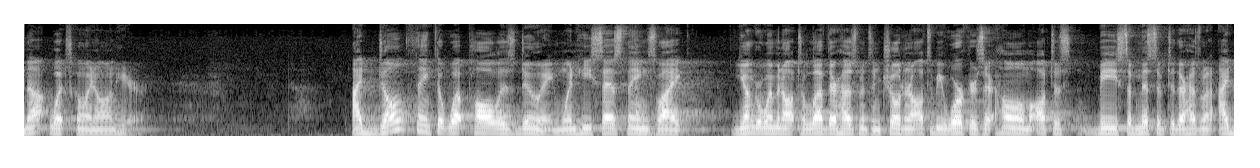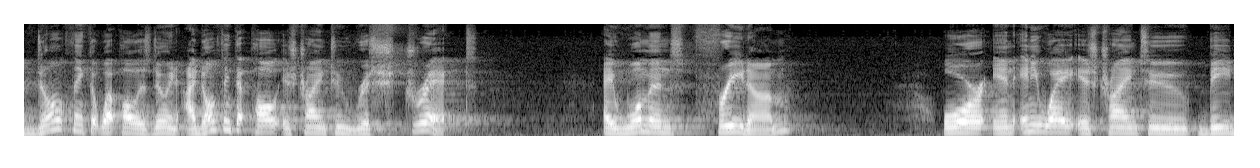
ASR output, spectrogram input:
Not what's going on here. I don't think that what Paul is doing when he says things like, younger women ought to love their husbands and children, ought to be workers at home, ought to be submissive to their husband. I don't think that what Paul is doing, I don't think that Paul is trying to restrict a woman's freedom or in any way is trying to be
